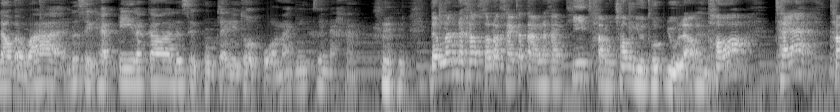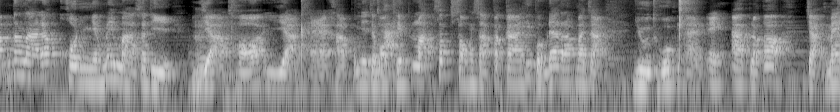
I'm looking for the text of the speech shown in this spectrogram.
เราแบบว่ารู้สึกแฮปปี้แล้วก็รู้สึกภูมิใจในตัวผัวมากยิ่งขึ้นนะคะ ดังนั้นนะครับสำหรับใครก็ตามนะครับที่ทำช่อง YouTube อยู่แล้วอืมท้อแท้ทำตั้งนานแล้วคนยังไม่มาสักทีอืมอย่าท้ออย่าแท้ครับ ผมอยากจะบอกค่ะ เคล็ดลับสักสองสามประการที่ผมได้รับมาจาก YouTube งาน X Up แล้วก็จากแม่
